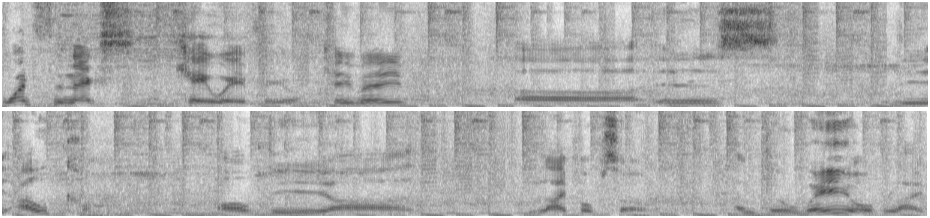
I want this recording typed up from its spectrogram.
What's the next K wave for you? K wave uh, is the outcome of the uh, life of soul and the way of life.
